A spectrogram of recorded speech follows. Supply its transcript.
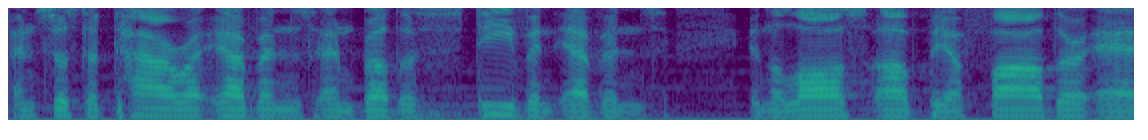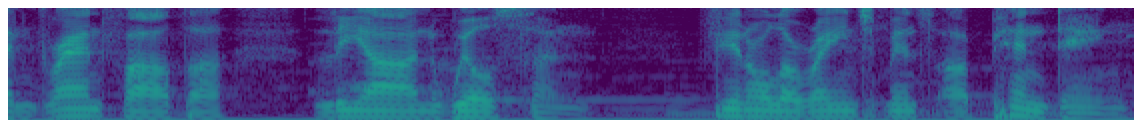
And Sister Tyra Evans and Brother Stephen Evans in the loss of their father and grandfather, Leon Wilson. Funeral arrangements are pending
